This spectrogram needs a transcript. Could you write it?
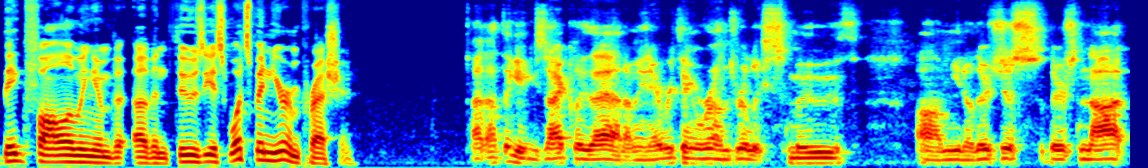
Big following of, of enthusiasts. What's been your impression? I, think exactly that. I mean, everything runs really smooth. Um, you know, there's just there's not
